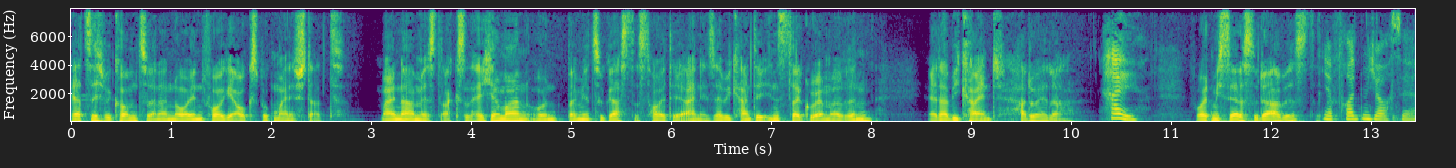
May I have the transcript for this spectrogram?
Herzlich willkommen zu einer neuen Folge Augsburg, meine Stadt. Mein Name ist Axel Hechelmann und bei mir zu Gast ist heute eine sehr bekannte Instagrammerin, Ella Be Kind. Hallo Ella. Hi. Freut mich sehr, dass du da bist. Ja, freut mich auch sehr.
